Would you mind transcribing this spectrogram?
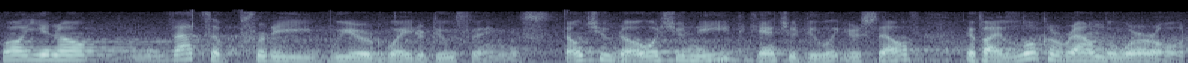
Well, you know, that's a pretty weird way to do things. Don't you know what you need? Can't you do it yourself? If I look around the world,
